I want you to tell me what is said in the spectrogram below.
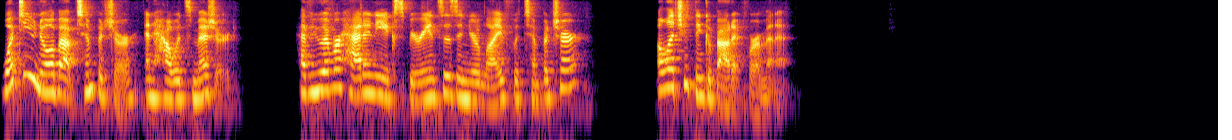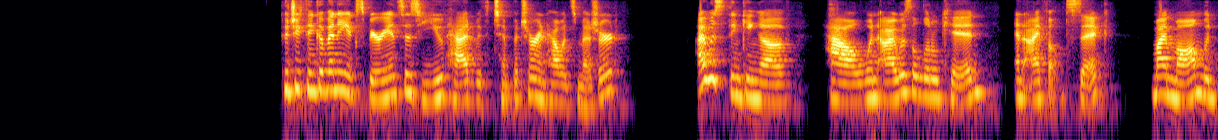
What do you know about temperature and how it's measured? Have you ever had any experiences in your life with temperature? I'll let you think about it for a minute. Could you think of any experiences you've had with temperature and how it's measured? I was thinking of how when I was a little kid and I felt sick, my mom would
